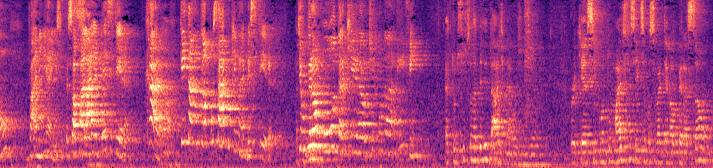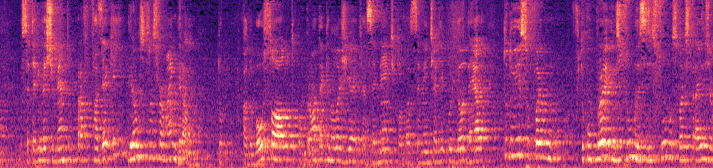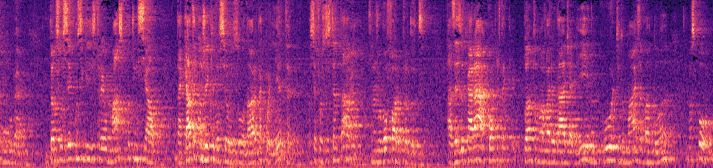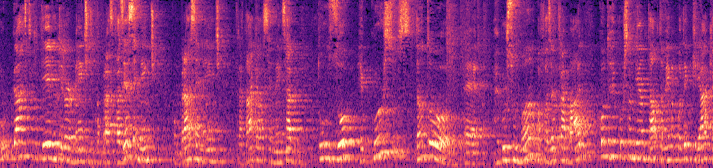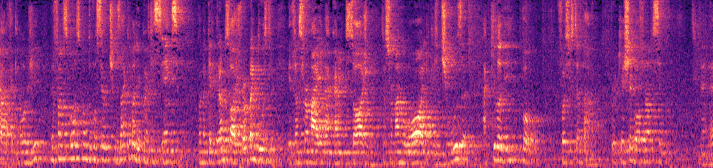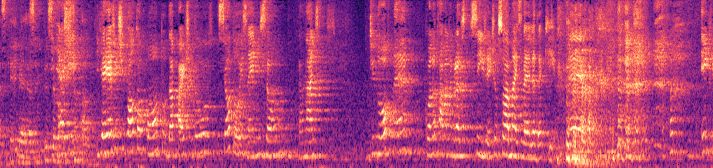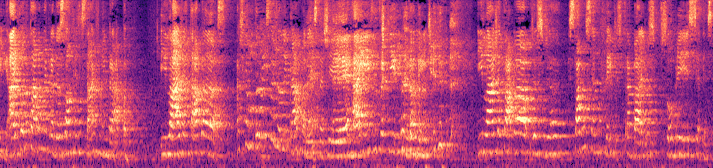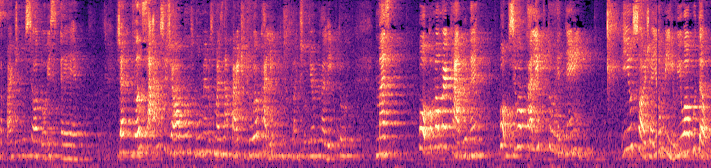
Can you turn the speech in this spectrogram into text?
Então, varia isso. O pessoal fala, ah, é besteira. Cara, quem está no campo sabe que não é besteira. Que o grão muda, que é o tipo da. Enfim. é tudo sustentabilidade, né, hoje em dia. Porque assim, quanto mais eficiência você vai ter na operação, você teve investimento para fazer aquele grão se transformar em grão. Tu adubou o solo, tu comprou uma tecnologia que é a semente, colocou a semente ali, cuidou dela. Tudo isso foi um. Tu comprou insumos, esses insumos foram extraídos de algum lugar. Então, se você conseguir extrair o máximo potencial daquela tecnologia que você usou na hora da colheita, você foi sustentável. Você não jogou fora o produto. Às vezes o cara ah, compra, planta uma variedade ali, não curte tudo mais, abandona. Mas, pô, e o gasto que teve anteriormente de comprar, fazer a semente, comprar a semente, tratar aquela semente, sabe? Tu usou recursos, tanto é, recurso humano para fazer o trabalho, quanto recurso ambiental também para poder criar aquela tecnologia. No final das contas, quando você utilizar aquilo ali com eficiência quando aquele grão de soja for para a indústria e transformar aí na carne de soja, transformar no óleo que a gente usa, aquilo ali, pô, foi sustentável, porque chegou ao final do ciclo. Né? Essa que é a ideia, é sempre ser E mais sustentável. e aí a gente volta ao ponto da parte do CO2, né? Emissão, da análise. De novo, né? Quando eu tava na graduação. Sim, gente, eu sou a mais velha daqui. É. Enfim, aí quando eu tava na graduação, eu fiz estágio na Embrapa. E lá já tava. Acho que a Lu também estagiou na Embrapa, né? Eu estagiei. É, raízes aqui, literalmente. e lá já, tava, já, já estavam sendo feitos trabalhos sobre esse, essa parte do CO2. É, já lançaram-se já alguns números, mas na parte do eucalipto, do plantio de eucalipto. Mas, pô, como é o mercado, né? Pô, se o eucalipto retém, e o soja, e o milho, e o algodão.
